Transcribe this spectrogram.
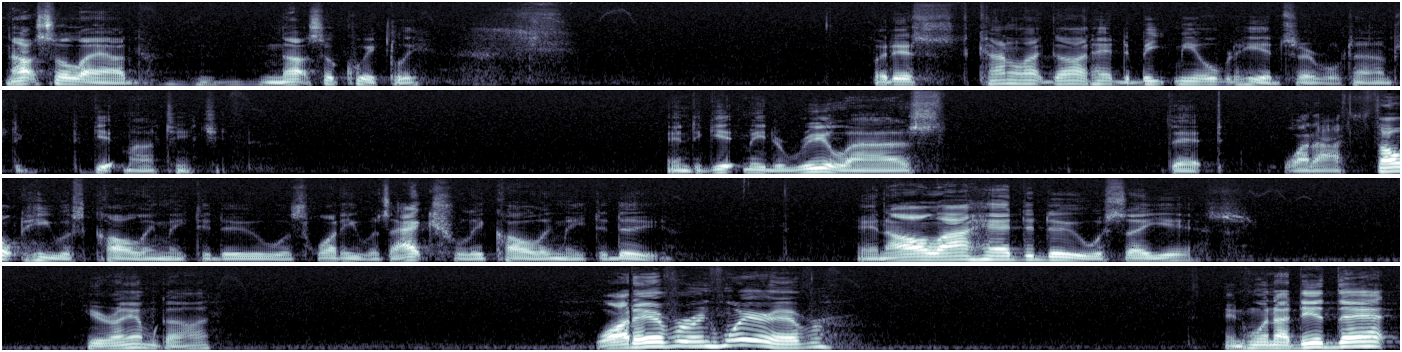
Not so loud, not so quickly. But it's kind of like God had to beat me over the head several times to, to get my attention. And to get me to realize that what I thought He was calling me to do was what He was actually calling me to do. And all I had to do was say yes. Here I am, God. Whatever and wherever, And when I did that,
